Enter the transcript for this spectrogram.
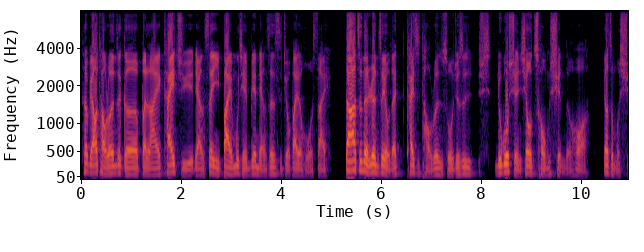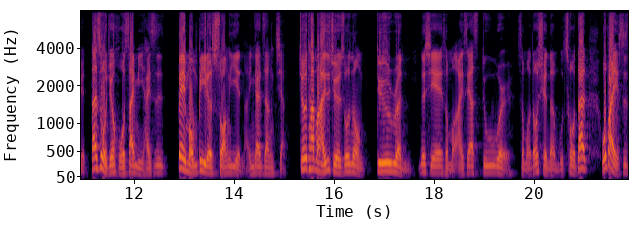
特别要讨论这个本来开局两胜一败，目前变两胜十九败的活塞。大家真的认真有在开始讨论说，就是如果选秀重选的话，要怎么选？但是我觉得活塞迷还是被蒙蔽了双眼啊，应该这样讲，就是他们还是觉得说那种 Duran 那些什么 Isaiah Stewart 什么都选的很不错。但我本来也是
